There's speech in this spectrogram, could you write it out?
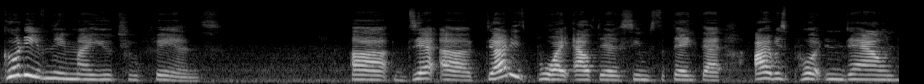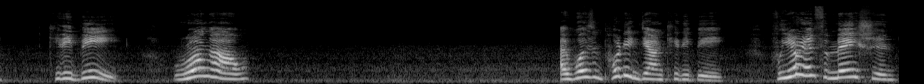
Good evening, my YouTube fans. Uh, uh, Daddy's boy out there seems to think that I was putting down Kitty B. Wrongo. I wasn't putting down Kitty B. For your information,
